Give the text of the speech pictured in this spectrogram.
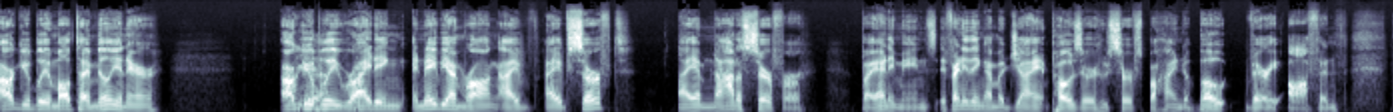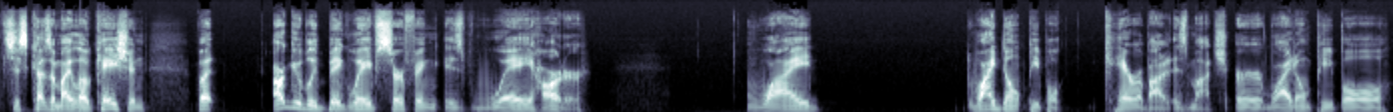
arguably a multimillionaire, arguably yeah. riding, and maybe I'm wrong. I've I've surfed. I am not a surfer by any means. If anything, I'm a giant poser who surfs behind a boat very often. It's just because of my location. But arguably, big wave surfing is way harder why why don't people care about it as much or why don't people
